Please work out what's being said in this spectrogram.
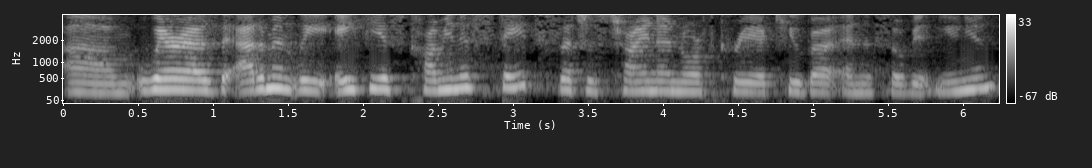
Um, whereas the adamantly atheist communist states, such as China, North Korea, Cuba, and the Soviet Union,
